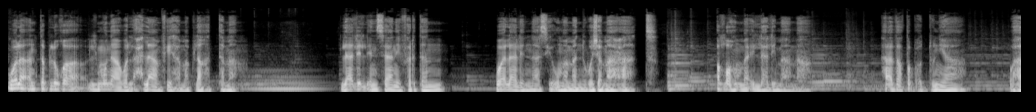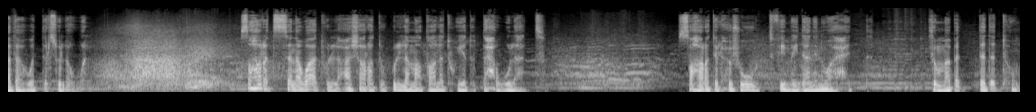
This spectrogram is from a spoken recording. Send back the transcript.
ولا أن تبلغ المنى والأحلام فيها مبلغ التمام. لا للإنسان فردا ولا للناس أمما وجماعات. اللهم إلا لماما هذا طبع الدنيا وهذا هو الدرس الأول. صهرت السنوات العشرة كلما طالته يد التحولات. صهرت الحشود في ميدان واحد ثم بددتهم.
